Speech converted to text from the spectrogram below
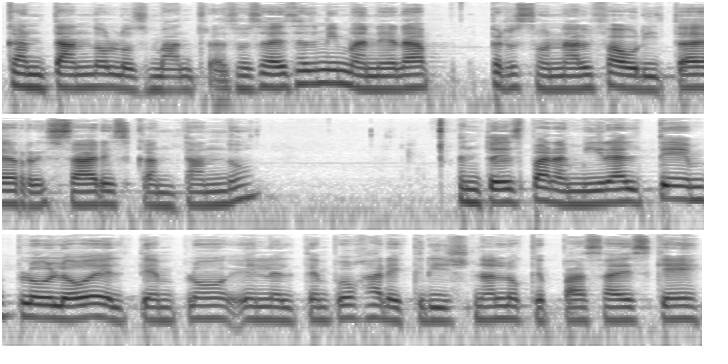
cantando los mantras. O sea, esa es mi manera personal favorita de rezar, es cantando. Entonces, para mí ir al templo, luego del templo, en el templo Hare Krishna, lo que pasa es que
